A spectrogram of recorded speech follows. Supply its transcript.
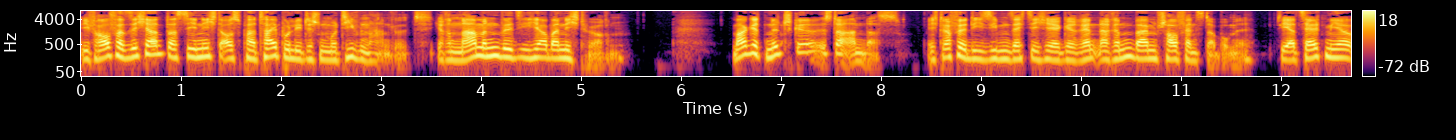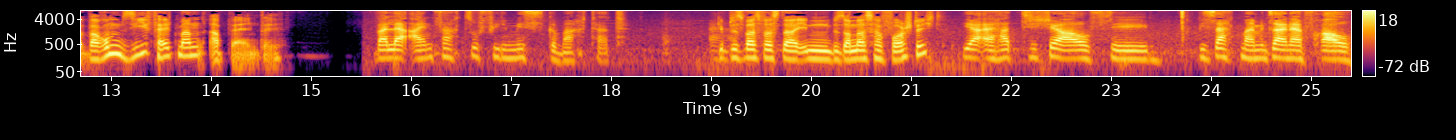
Die Frau versichert, dass sie nicht aus parteipolitischen Motiven handelt. Ihren Namen will sie hier aber nicht hören. Margit Nitschke ist da anders. Ich treffe die 67-jährige Rentnerin beim Schaufensterbummel. Sie erzählt mir, warum sie Feldmann abwählen will. Weil er einfach zu viel Mist gemacht hat. Gibt es was, was da Ihnen besonders hervorsticht? Ja, er hat sich ja auf die, wie sagt man, mit seiner Frau,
